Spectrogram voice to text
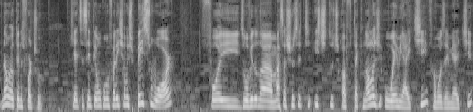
Não é o Tennis for Two. Que é de 61, como eu falei, chama Space War foi desenvolvido na Massachusetts Institute of Technology, o MIT, famoso MIT.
